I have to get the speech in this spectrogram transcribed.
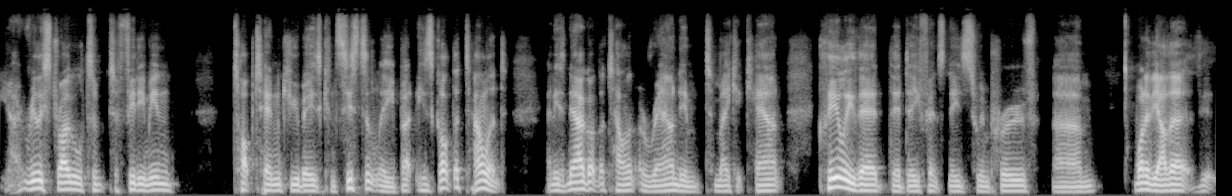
you know, really struggle to, to fit him in top 10 QBs consistently, but he's got the talent and he's now got the talent around him to make it count. Clearly, their, their defense needs to improve. Um, one of the other the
